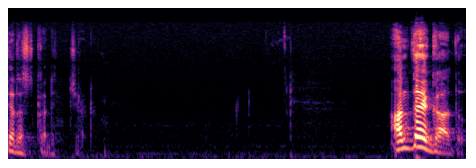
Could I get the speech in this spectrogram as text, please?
తిరస్కరించాడు. అంతేకాదు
